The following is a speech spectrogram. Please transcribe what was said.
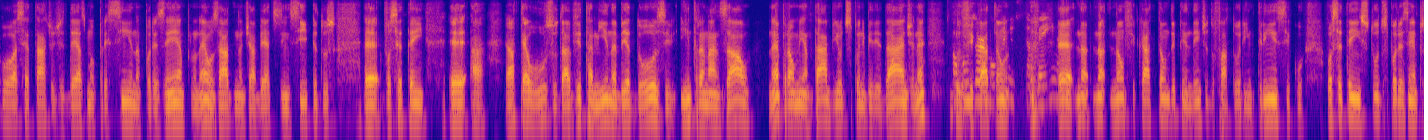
o, acetato de desmopressina, por exemplo, né? Usado na diabetes insípidos. É, você tem é, a, até o uso da vitamina B12 intranasal, né, para aumentar a biodisponibilidade, né, não ficar tão também, né? é, não, não, não, ficar tão dependente do fator intrínseco. Você tem estudos, por exemplo,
